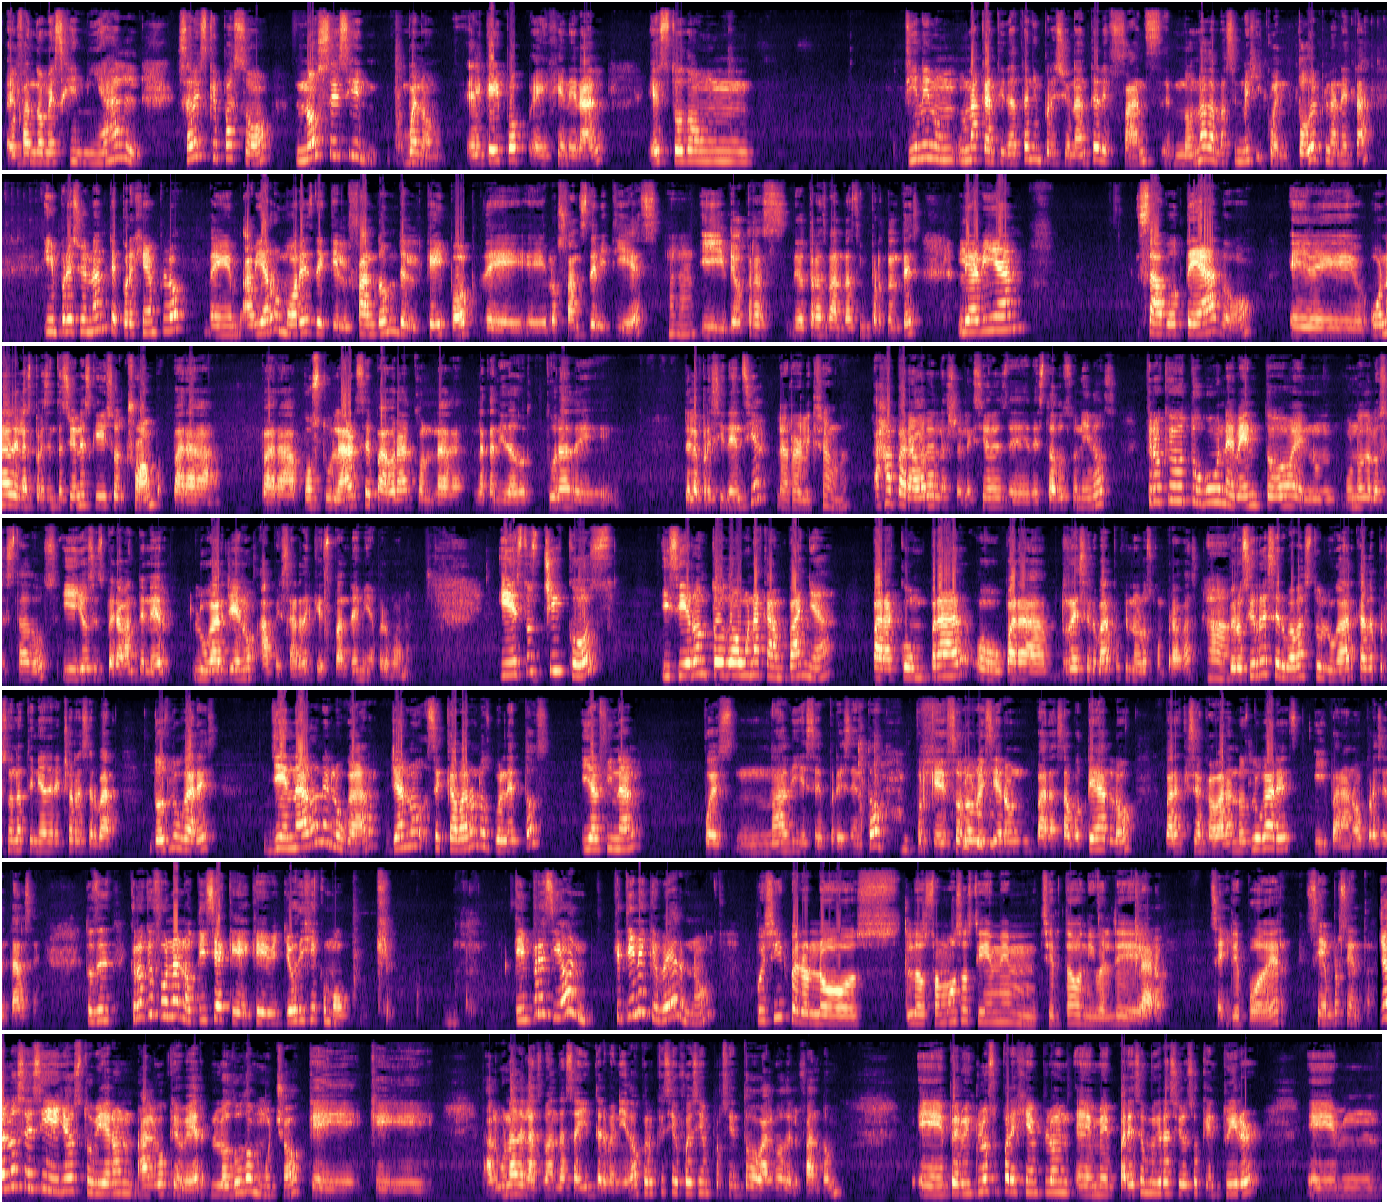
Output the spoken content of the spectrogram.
El fandom es genial. ¿Sabes qué pasó? No sé si, bueno, el K-pop en general es todo un... Tienen un- una cantidad tan impresionante de fans, no nada más en México, en todo el planeta. Impresionante. Por ejemplo, eh, había rumores de que el fandom del K-pop, de eh, los fans de BTS, y de otras, de otras bandas importantes, le habían saboteado eh, una de las presentaciones que hizo Trump para, para postularse para ahora con la, la candidatura de, de la presidencia. La reelección, ¿no? Ajá, para ahora las elecciones de, de Estados Unidos. Creo que tuvo un evento en un- uno de los estados y ellos esperaban tener lugar lleno a pesar de que es pandemia, pero bueno. Y estos chicos hicieron toda una campaña para comprar o para reservar, porque no los comprabas, Ah. pero si reservabas tu lugar, cada persona tenía derecho a reservar dos lugares, llenaron el lugar, ya no, se acabaron los boletos y al final, pues nadie se presentó, porque solo lo hicieron para sabotearlo, para que se acabaran los lugares y para no presentarse. Entonces, creo que fue una noticia que, que yo dije como, qué, qué impresión, ¿qué tiene que ver, no? Pues sí, pero los, los famosos tienen cierto nivel de, Claro, sí. de poder. 100%. Yo no sé si ellos tuvieron algo que ver, lo dudo mucho que, que alguna de las bandas haya intervenido, creo que sí fue 100% algo del fandom, Eh, pero incluso, por ejemplo, en- eh, me parece muy gracioso que en Twitter, em,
